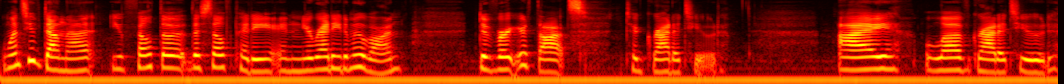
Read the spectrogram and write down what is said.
once you've done that, you've felt the, the self pity and you're ready to move on, divert your thoughts to gratitude. I love gratitude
